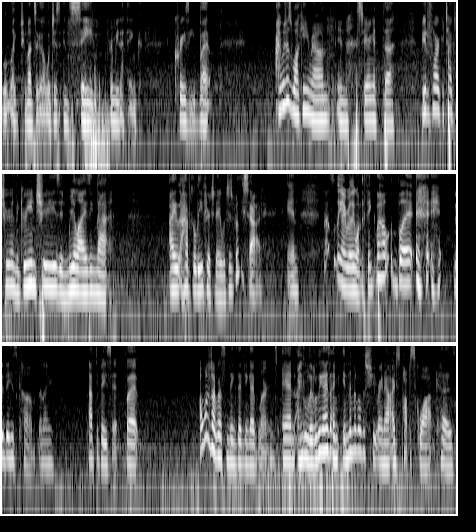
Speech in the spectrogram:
like two months ago, which is insane for me to think. Crazy. But I was just walking around and staring at the beautiful architecture and the green trees and realizing that I have to leave here today, which is really sad. And not something I really want to think about, but the day has come and I I have to face it. But I want to talk about some things I think I've learned. And I literally, guys, I'm in the middle of the street right now. I just popped a squat because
